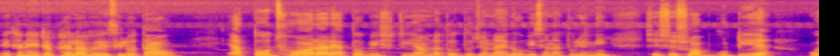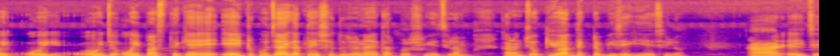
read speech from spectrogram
এখানে এটা ফেলা হয়েছিল তাও। এত ঝড় আর এত বৃষ্টি, আমরা তো দুজনে দেখো বিছানা তুলিনি, শেষে সব গুটিয়ে ওই ওই ওই যে ওই পাশ থেকে এইটুকু জায়গাতে এসে দুজনায় তারপরে শুয়েছিলাম, কারণ চকিও অর্ধেকটা ভিজে গিয়েছিল। আর এই যে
